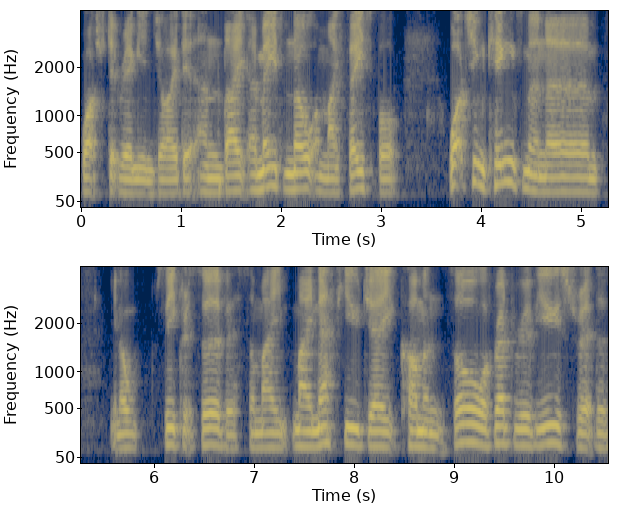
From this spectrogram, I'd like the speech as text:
watched it. Really enjoyed it, and I, I made a note on my Facebook, watching Kingsman. Um, you know, Secret Service, and my, my nephew Jake comments, "Oh, I've read reviews for it. They're,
